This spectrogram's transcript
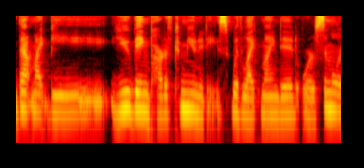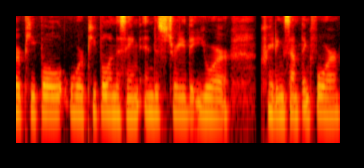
that might be you being part of communities with like minded or similar people or people in the same industry that you're creating something for.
